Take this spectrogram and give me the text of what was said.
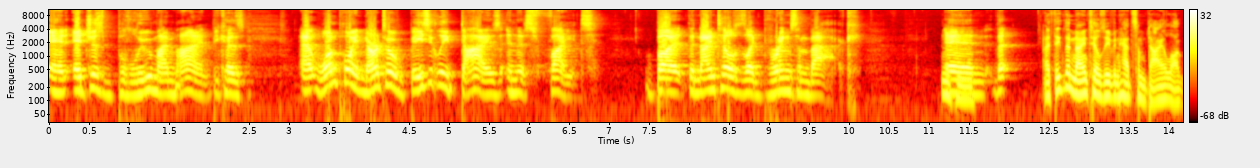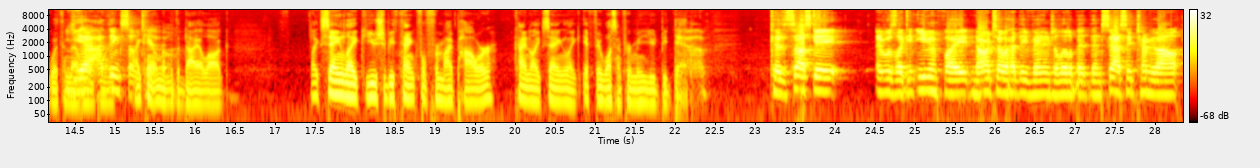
and it just blew my mind because at one point Naruto basically dies in this fight, but the Nine Tails like brings him back, Mm-hmm. and that I think the Nine Tails even had some dialogue with him. At Yeah, I think so, I can't too. remember the dialogue. Like saying like you should be thankful for my power, kind of like saying like if it wasn't for me, you'd be dead. Yeah. Because Sasuke, it was like an even fight. Naruto had the advantage a little bit. Then Sasuke turned it out.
